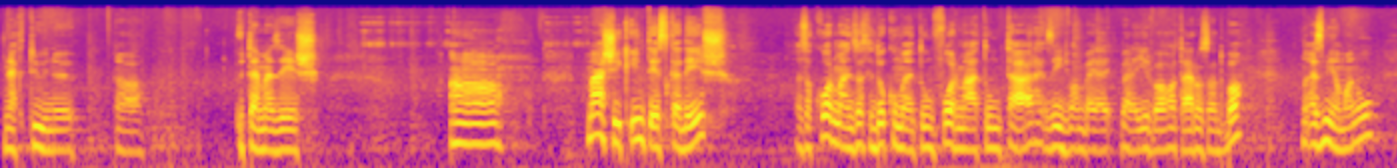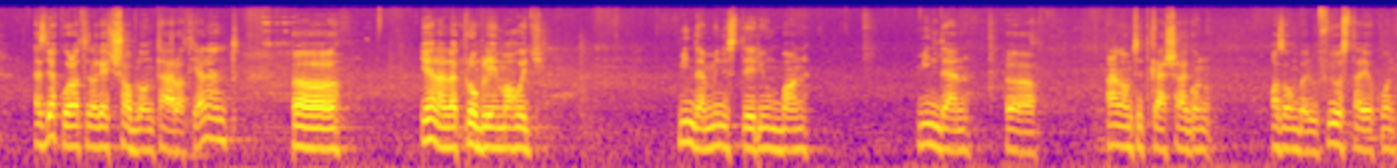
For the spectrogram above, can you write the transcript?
nek tűnő a, ütemezés. A másik intézkedés, ez a kormányzati dokumentum formátum tár, ez így van bele, beleírva a határozatba. Na ez mi a manó? Ez gyakorlatilag egy sablontárat jelent. Ö, jelenleg probléma, hogy minden minisztériumban, minden ö, államtitkárságon, azon belül főosztályokon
